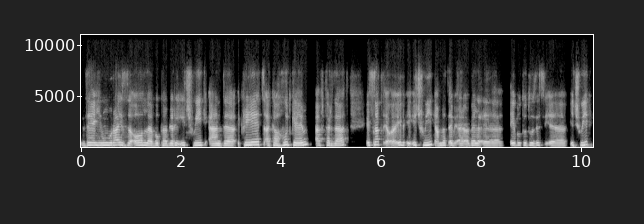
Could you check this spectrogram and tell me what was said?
they memorize all vocabulary each week and uh, create a kahoot game after that it's not uh, each week i'm not able to do this each week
